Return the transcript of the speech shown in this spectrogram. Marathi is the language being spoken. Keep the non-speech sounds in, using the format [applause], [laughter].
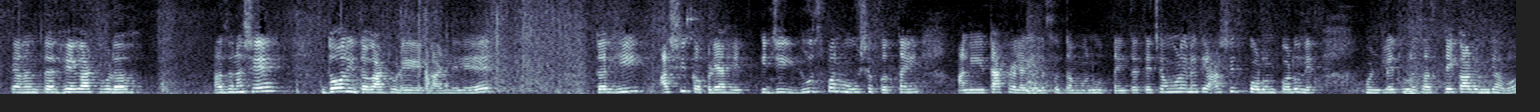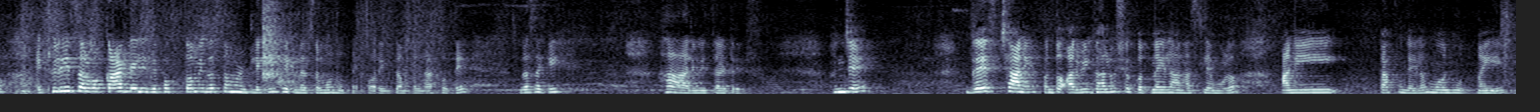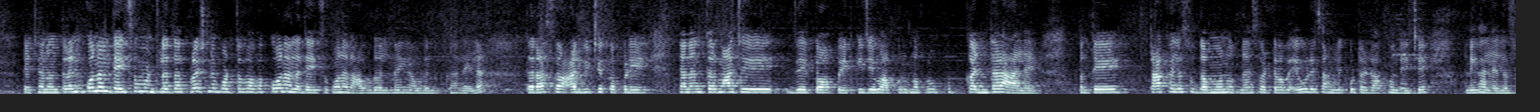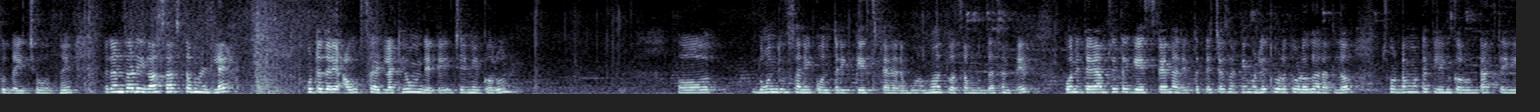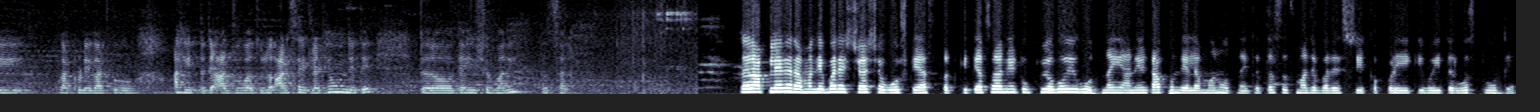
त्यानंतर हे गाठोडं. अजून असे दोन इथं गाठोडे काढलेले आहेत. तर ही अशी कपडे आहेत की जी यूज पण होऊ शकत नाही आणि टाकायला गेलं सुद्धा मन होत नाही. तर त्याच्यामुळे ना ती अशीच पडून पडून आहेत. म्हटले थोडंसं ते काढून घ्यावं. ॲक्च्युली हे सर्व काढलेलीच आहे फक्त मी जसं म्हटले की फेकण्याचं मन होत नाही. फॉर एक्झाम्पल दाखवते. जसं की हा आरवीचा ड्रेस म्हणजे ड्रेस छान आहे पण तो आरवी घालू शकत नाही लहान असल्यामुळं. आणि टाकून द्यायला मन होत नाही आहे त्याच्यानंतर आणि कोणाला द्यायचं म्हटलं तर प्रश्न पडतो बाबा कोणाला द्यायचं? कोणाला आवडेल नाही आवडेल घालायला? तर असं आरवीचे कपडे त्यानंतर माझे जे टॉप आहेत की जे वापरून वापरून खूप कंटाळा आला आहे पण ते टाकायला सुद्धा मन होत नाही. असं वाटतं बाबा एवढे चांगले कुठं टाकून द्यायचे? आणि घालायला सुद्धा इच्छा होत नाही. तर त्यांचा ढिगा असं असतं म्हटलंय. कुठेतरी आउटसाईडला ठेवून देते जेणेकरून दोन दिवसांनी कोणतरी गेस्ट येणार आहे. महत्त्वाचा मुद्दा सांगते. कोणीतरी आमच्या इथं गेस्ट येणार आहे तर त्याच्यासाठी म्हणले थोडं थोडं घरातलं छोटं मोठं क्लीन करून टाकते हे गाठोडे गाठो आहेत तर ते आजूबाजूला आड साईडला ठेवून देते. तर त्या हिशोबाने तर चला. तर आपल्या घरामध्ये बऱ्याचशा अशा गोष्टी असतात की त्याचा नीट उपयोगही होत नाही आणि टाकून द्यायला मन होत नाही. तर तसंच माझ्या बरेचसे कपडे किंवा इतर वस्तू होत्या.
